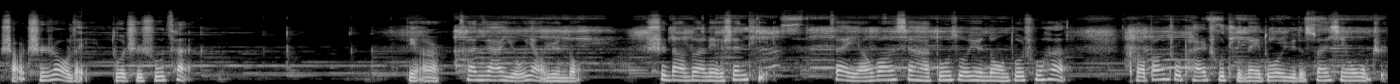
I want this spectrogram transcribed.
少吃肉类，多吃蔬菜。第二，参加有氧运动，适当锻炼身体，在阳光下多做运动，多出汗，可帮助排除体内多余的酸性物质，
